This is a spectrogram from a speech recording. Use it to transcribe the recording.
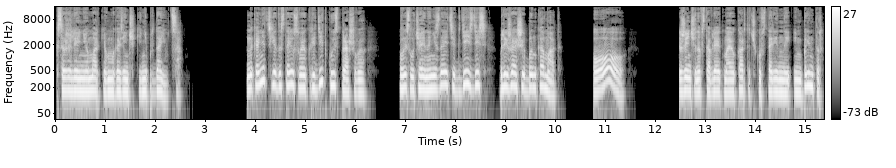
К сожалению, марки в магазинчике не продаются. Наконец я достаю свою кредитку и спрашиваю, «Вы, случайно, не знаете, где здесь ближайший банкомат?» «О!» Женщина вставляет мою карточку в старинный импринтер,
